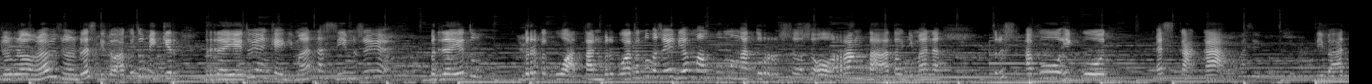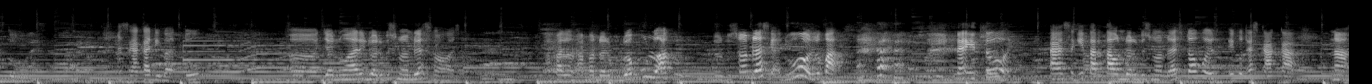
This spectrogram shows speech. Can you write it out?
2018 19 gitu. Aku tuh mikir berdaya itu yang kayak gimana sih? Maksudnya kayak berdaya tuh berkekuatan. Berkekuatan tuh maksudnya dia mampu mengatur seseorang tak atau gimana? Terus aku ikut SKK pas itu di Batu. SKK di Batu eh, Januari 2019 kalau nggak salah. Apa apa 2020 aku 2019 kayak dulu lupa. Nah itu eh, sekitar tahun 2019 itu aku ikut SKK nah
